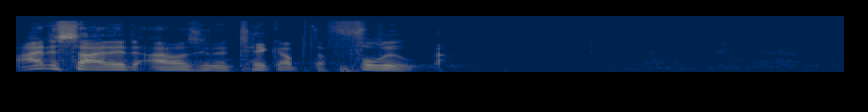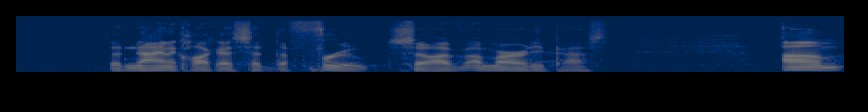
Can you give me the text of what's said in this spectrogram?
I decided I was going to take up the flute. The nine o'clock, I said the fruit, so i am already past. Um,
